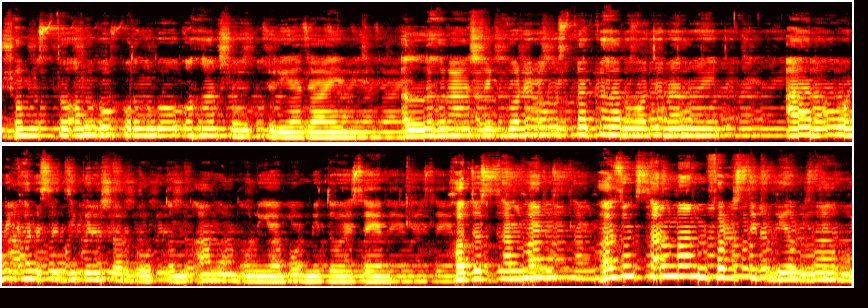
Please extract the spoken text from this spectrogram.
সমস্ত অঙ্গ প্রত্যঙ্গ উহার সহিত জড়িয়া যায়। আল্লাহর আশেক গণের অবস্থা কাহার অজানা নয়। আর অনেক হাদিসে জিকির সর্বোত্তম আমল বলিয়া বর্ণিত হয়েছে। হযরত সালমান হযরত সালমান ফারসি রাদিয়াল্লাহু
